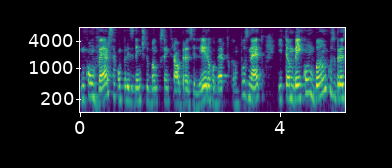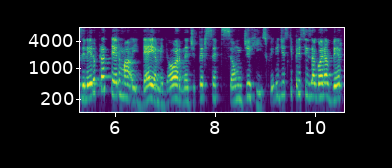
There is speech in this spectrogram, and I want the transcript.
em conversa com o presidente do Banco Central brasileiro, Roberto Campos Neto, e também com bancos brasileiros para ter uma ideia melhor né, de percepção de risco. Ele disse que precisa agora ver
